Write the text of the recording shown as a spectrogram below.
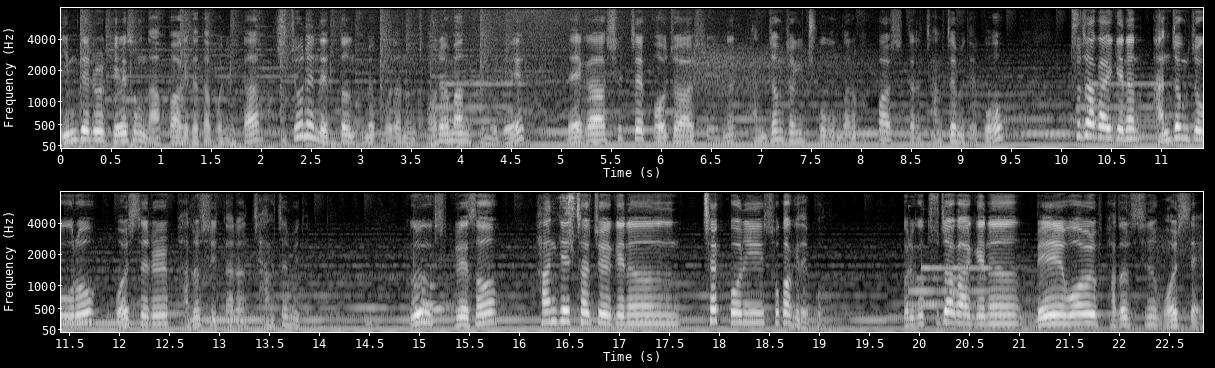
임대료를 계속 납부하게 되다 보니까 기존에 냈던 금액보다는 저렴한 금액에 내가 실제 거주할 수 있는 안정적인 주거 공간을 확보할 수 있다는 장점이 되고 투자가에게는 안정적으로 월세를 받을 수 있다는 장점이 됩니다. 그, 그래서 한개 차주에게는 채권이 소각이 되고 그리고 투자가에게는 매월 받을 수 있는 월세,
